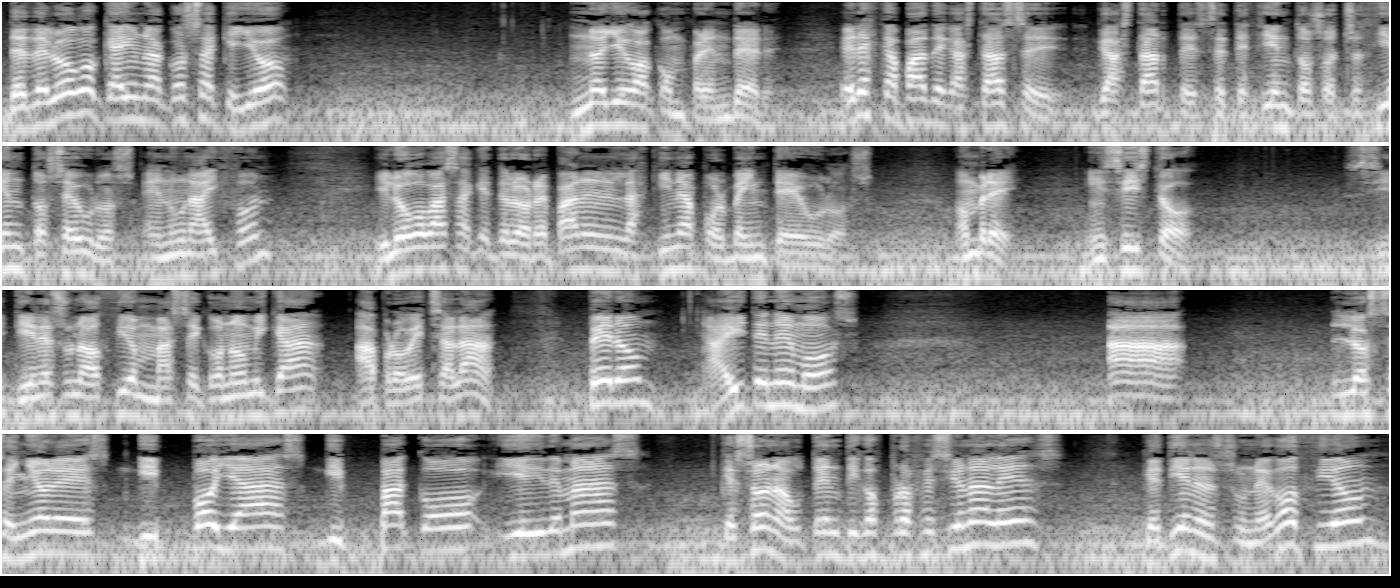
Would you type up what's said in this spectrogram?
Desde luego que hay una cosa que yo no llego a comprender. Eres capaz de gastarse, gastarte 700, 800 euros en un iPhone y luego vas a que te lo reparen en la esquina por 20 euros. Hombre, insisto, si tienes una opción más económica, aprovechala. Pero ahí tenemos a los señores Guipollas, Guipaco y demás, que son auténticos profesionales, que tienen su negocio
